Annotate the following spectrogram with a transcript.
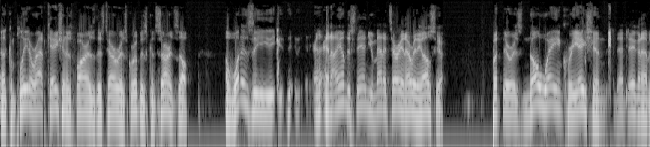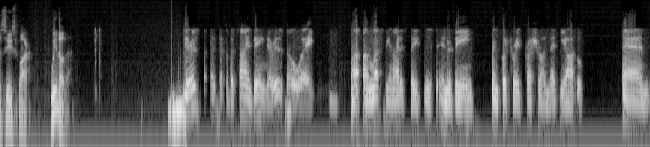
A complete eradication as far as this terrorist group is concerned. So uh, what is the, and, and I understand humanitarian and everything else here, but there is no way in creation that they're going to have a ceasefire. We know that. There is, for the time being, there is no way uh, unless the United States is to intervene and put great pressure on Netanyahu. And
